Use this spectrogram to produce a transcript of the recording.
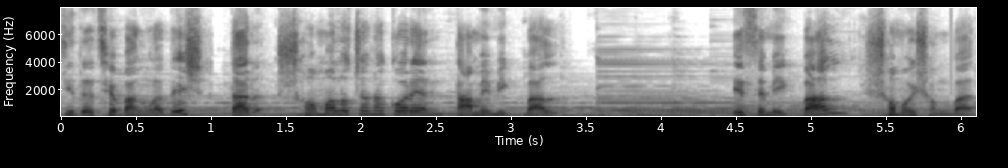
জিতেছে বাংলাদেশ, তার সমালোচনা করেন তামিম ইকবাল। S M Iqbal, Somoy Songbad.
